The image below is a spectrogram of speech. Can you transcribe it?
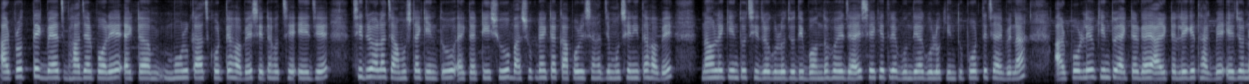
আর প্রত্যেক ব্যাচ ভাজার পরে একটা মূল কাজ করতে হবে, সেটা হচ্ছে এই যে ছিদ্রওয়ালা চামচটা কিন্তু একটা টিস্যু বা শুকনো একটা কাপড়ের সাহায্যে মুছে নিতে হবে। নাহলে কিন্তু ছিদ্রগুলো যদি বন্ধ হয়ে যায়, সেক্ষেত্রে বুন্দিয়াগুলো কিন্তু পড়তে চাইবে না। আর পড়লেও কিন্তু একটার গায়ে আরেকটা লেগে থাকবে। এজন্য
